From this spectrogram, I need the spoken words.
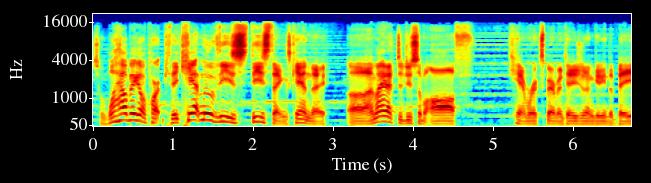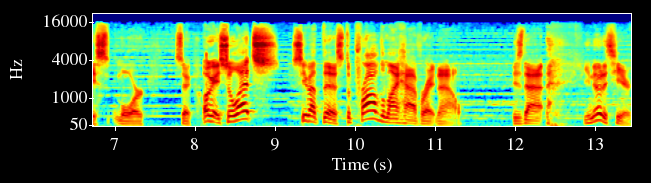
So what, how big of a part? They can't move these, these things, can they? Uh, I might have to do some off camera experimentation on getting the base more sick. Okay, so let's see about this. The problem I have right now is that, you notice here,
